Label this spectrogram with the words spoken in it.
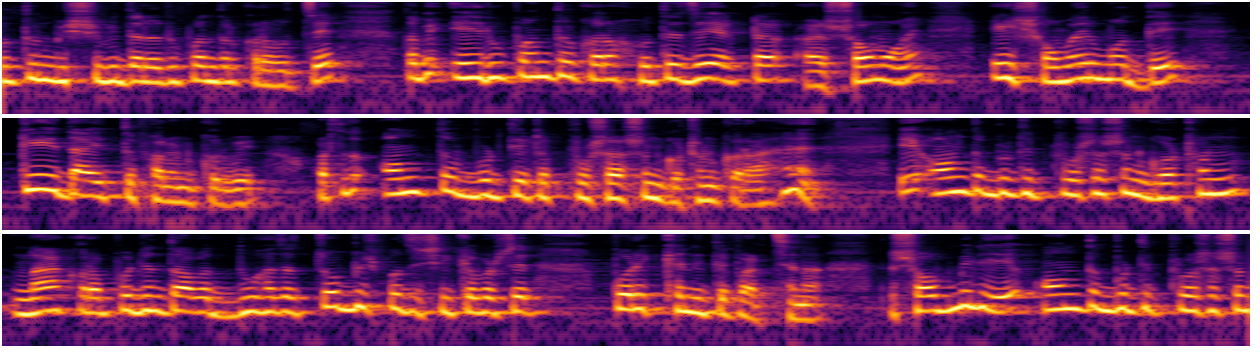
নতুন বিশ্ববিদ্যালয়ে রূপান্তর করা হচ্ছে। তবে এই রূপান্তর করা হতে যে একটা সময়, এই সময়ের মধ্যে কে দায়িত্ব পালন করবে? অর্থাৎ অন্তর্বর্তী একটা প্রশাসন গঠন করা হ্যাঁ? এই অন্তর্বর্তী প্রশাসন গঠন না করা পর্যন্ত আবার দু হাজার চব্বিশ পঁচিশ শিক্ষাবর্ষের পরীক্ষা নিতে পারছে না। তো সব মিলিয়ে অন্তর্বর্তী প্রশাসন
